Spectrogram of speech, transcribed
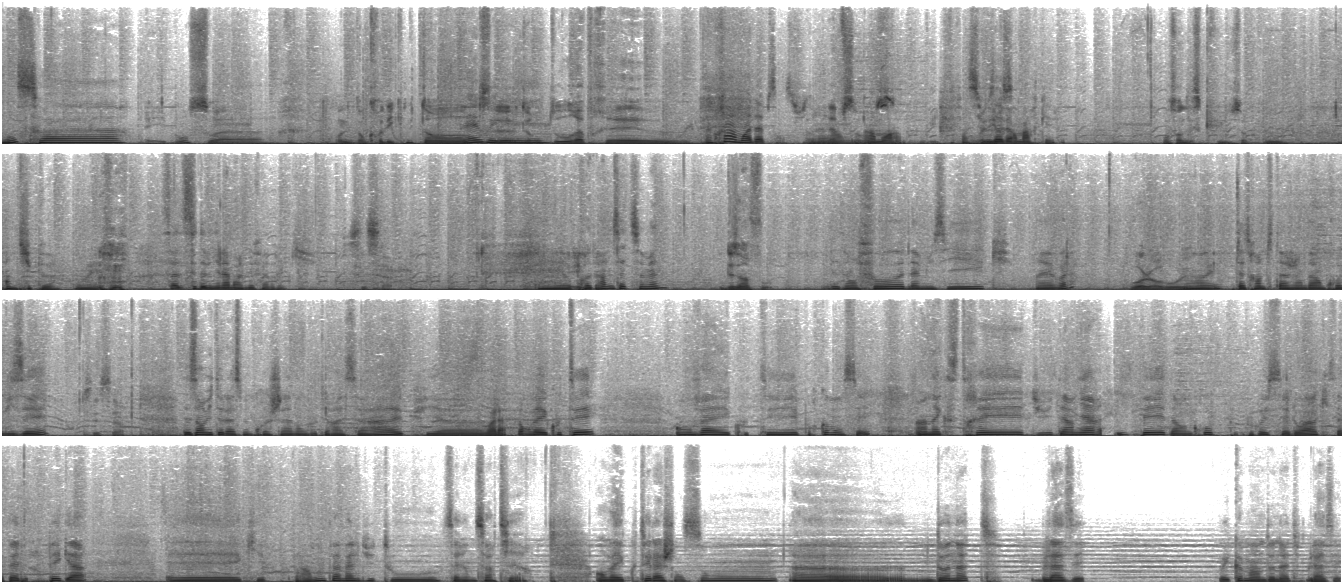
Bonsoir. Et bonsoir. On est dans Chronique Mutante. Eh oui. euh, De retour après. euh, Après un mois d'absence. un mois dirais d'absence. Un mois. Oui, Enfin, on si vous avez remarqué. On s'en excuse un peu. Un petit peu, oui. Ça, c'est devenu la marque de fabrique. C'est ça. Et au Et- programme cette semaine, Des infos. des infos, de la musique. Et voilà. Voilà, oui. Oui. Peut-être un petit agenda improvisé. C'est ça. Des invités la semaine prochaine, on vous dira ça. Et puis euh, voilà. On va écouter. On va écouter, pour commencer, un extrait du dernier IP d'un groupe bruxellois qui s'appelle Pega et qui est vraiment pas mal du tout. Ça vient de sortir. On va écouter la chanson euh, Donut Blasé. Oui, comme un donut blasé.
